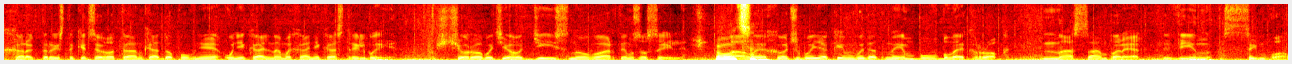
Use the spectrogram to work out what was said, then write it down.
Характеристики цього танка доповнює унікальна механіка стрільби, що робить його дійсно вартим зусиль. Що це? Але хоч би яким видатним був Блек Рок, насамперед він символ.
